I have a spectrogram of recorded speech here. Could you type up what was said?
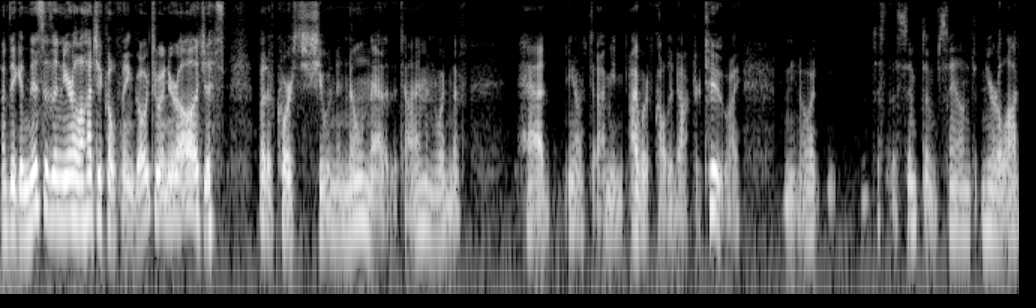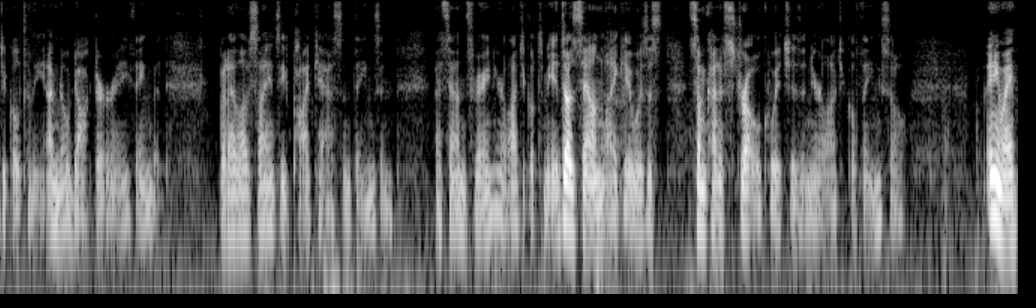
I'm thinking this is a neurological thing. Go to a neurologist. But of course, she wouldn't have known that at the time and wouldn't have had, you know. I mean, I would have called a doctor too. I, you know, it, just the symptoms sound neurological to me. I'm no doctor or anything, but but I love sciencey podcasts and things, and that sounds very neurological to me. It does sound like it was a, some kind of stroke, which is a neurological thing. So anyway,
